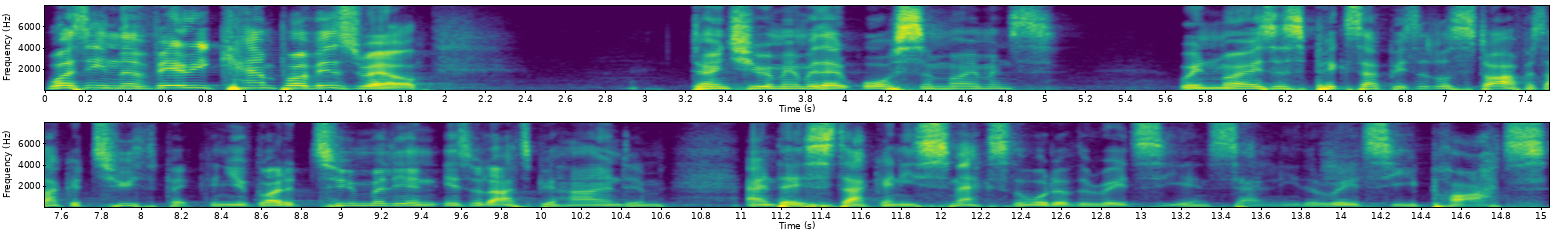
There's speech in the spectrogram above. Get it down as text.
was in the very camp of Israel? Don't you remember that awesome moment? When Moses picks up his little staff, it's like a toothpick, and you've got a two million Israelites behind him, and they're stuck, and he smacks the water of the Red Sea, and suddenly the Red Sea parts.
